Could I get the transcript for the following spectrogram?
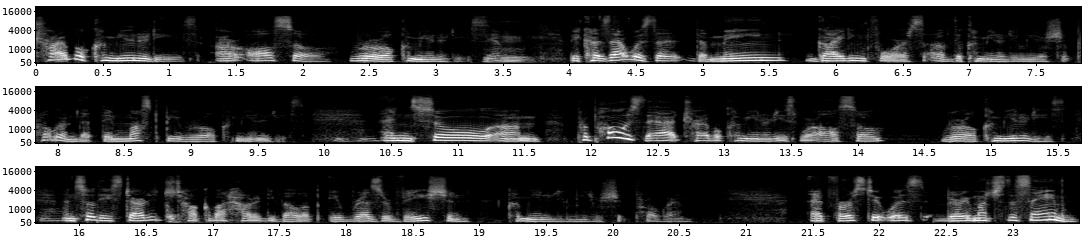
tribal communities are also rural communities Yep. Mm-hmm. because that was the, the main guiding force of the community leadership program that they must be rural communities mm-hmm. and so um, proposed that tribal communities were also rural communities and so they started to talk about how to develop a reservation community leadership program at first, it was very much the same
